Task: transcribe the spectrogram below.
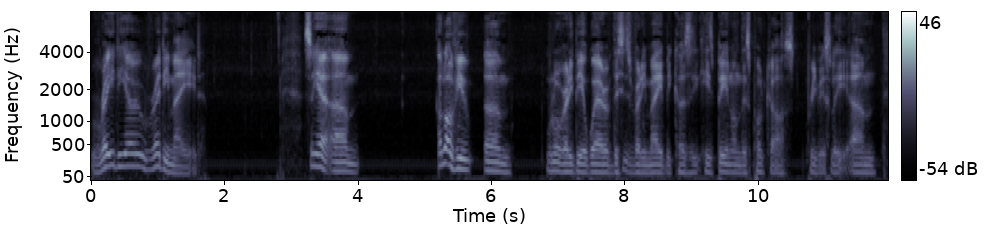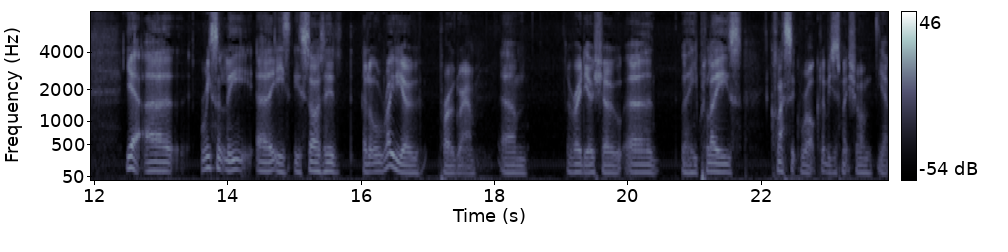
Radio Ready Made. So yeah, um, a lot of you um, will already be aware of this is Ready Made because he, has been on this podcast previously. Um, yeah, uh, recently uh, he's he started a little radio program, um, a radio show uh, where he plays classic rock. Let me just make sure I'm yeah.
